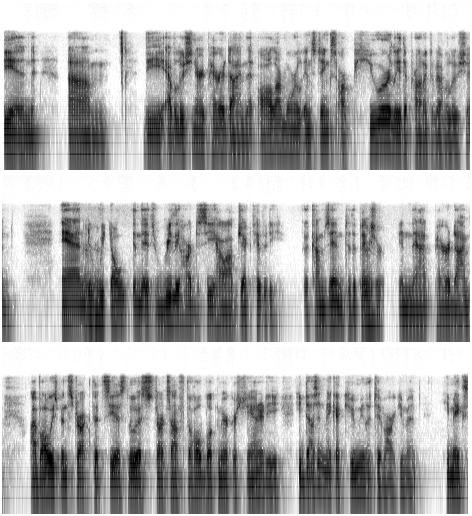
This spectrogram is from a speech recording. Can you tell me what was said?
in um, the evolutionary paradigm that all our moral instincts are purely the product of evolution. And mm-hmm. we don't, and it's really hard to see how objectivity uh, comes into the picture mm-hmm. in that paradigm. I've always been struck that C.S. Lewis starts off the whole book, Mere Christianity. He doesn't make a cumulative argument he makes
